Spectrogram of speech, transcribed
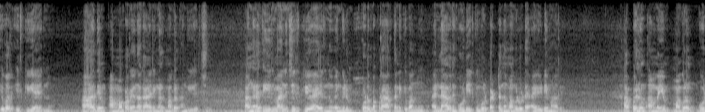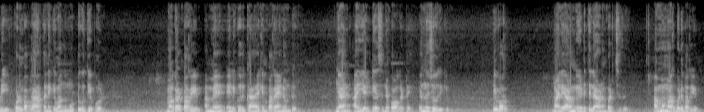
ഇവർ ഇരിക്കുകയായിരുന്നു. ആദ്യം അമ്മ പറയുന്ന കാര്യങ്ങൾ മകൾ അംഗീകരിച്ചു. അങ്ങനെ തീരുമാനിച്ചിരിക്കുകയായിരുന്നു എങ്കിലും കുടുംബ പ്രാർത്ഥനയ്ക്ക് വന്ന് എല്ലാവരും കൂടിയിരിക്കുമ്പോൾ പെട്ടെന്ന് മകളുടെ ഐഡിയ മാറി. അപ്പനും അമ്മയും മകളും കൂടി കുടുംബ പ്രാർത്ഥനയ്ക്ക് വന്ന് മുട്ടുകുത്തിയപ്പോൾ മകൾ പറയും അമ്മേ എനിക്കൊരു കാര്യം പറയാനുണ്ട്. ഞാൻ ഐ എൽ ടി എസിന് പോകട്ടെ എന്ന് ചോദിക്കും. ഇവർ മലയാളം മീഡിയത്തിലാണ് പഠിച്ചത്. അമ്മ മറുപടി പറയും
